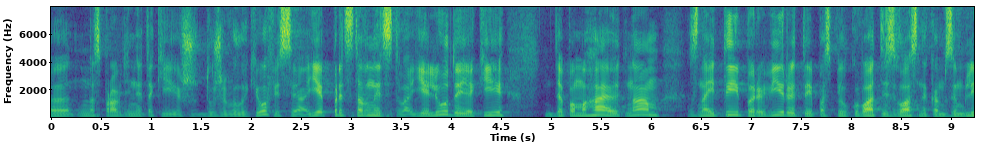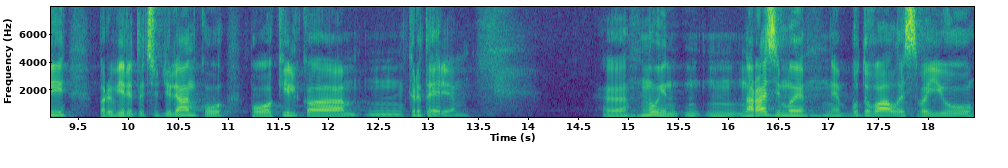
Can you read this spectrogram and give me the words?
е, насправді не такі ж дуже великі офіси, а є представництва. Є люди, які допомагають нам знайти, перевірити, поспілкуватись з власником землі, перевірити цю ділянку по кілька м, критеріям. Е, Ну і наразі ми будували свою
